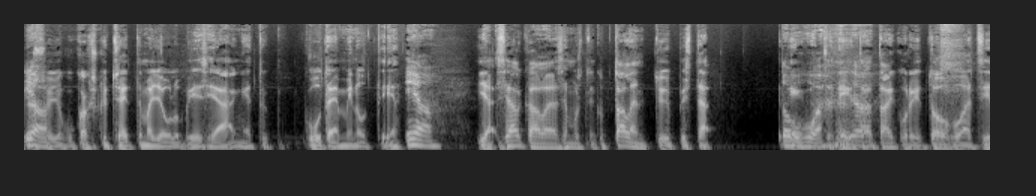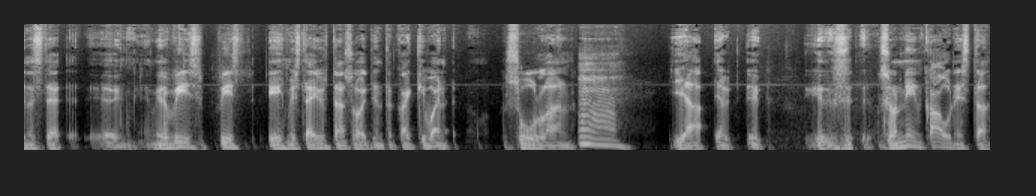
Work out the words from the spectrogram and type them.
jossa Joo. on joku 27 joulubiisiä ängetty kuuteen minuuttiin. Joo, Ja se alkaa olla semmoista niinku talent-tyyppistä Touhua, Niin, niin, ta- taikurin touhua. Että siinä sitten eh, niin viisi, viisi ihmistä, ei yhtään soitinta, kaikki vain suullaan. Mm. Ja, ja, se, se on niin kaunista,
